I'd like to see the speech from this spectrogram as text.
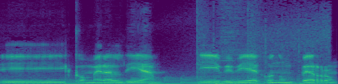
y comer al día y vivía con un perro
